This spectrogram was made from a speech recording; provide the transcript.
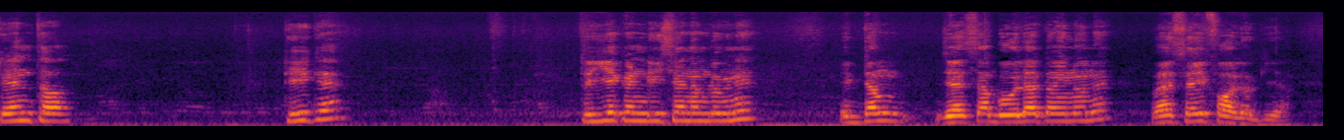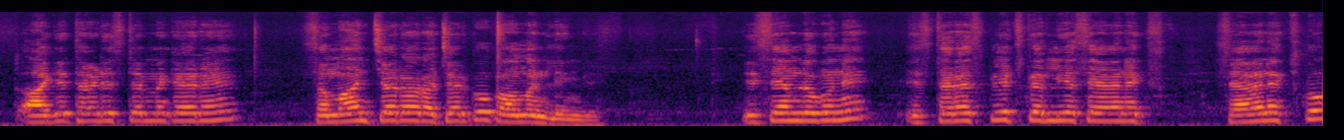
टेन था। ठीक है? तो ये कंडीशन हम लोग ने एकदम जैसा बोला था इन्होंने, वैसे ही फॉलो किया। तो आगे थर्ड स्टेप में कह रहे हैं, समान चर और अचर को कॉमन लेंगे। इसे हम लोगों ने इस तरह स्प्लिट कर लिया सेवन एक्स सेवन एक्स को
